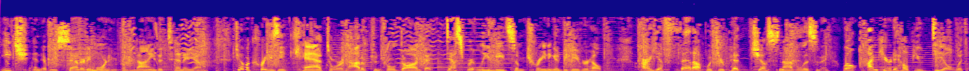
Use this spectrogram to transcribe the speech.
each and every Saturday morning from 9 to 10 a.m. Do you have a crazy cat or an out of control dog that desperately needs some training and behavior help? Are you fed up with your pet just not listening? Well, I'm here to help you deal with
